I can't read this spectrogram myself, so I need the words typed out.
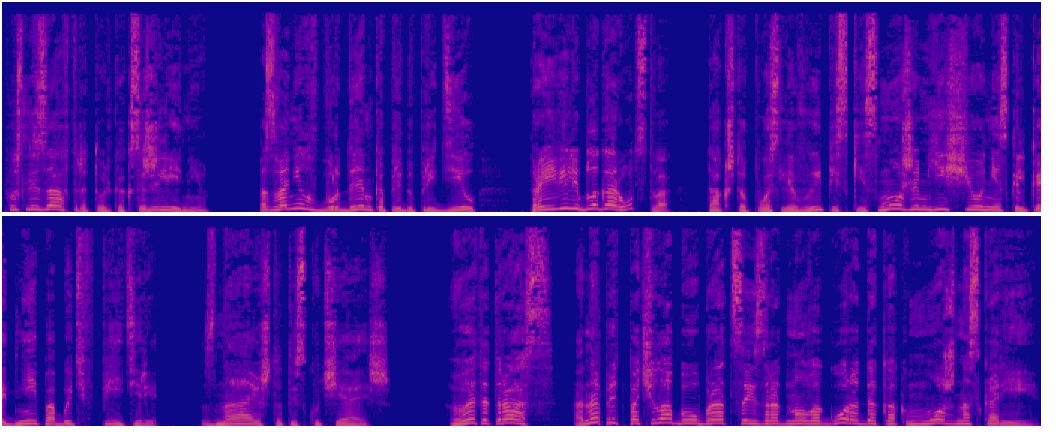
Послезавтра только, к сожалению. Позвонил в Бурденко, предупредил. Проявили благородство, так что после выписки сможем еще несколько дней побыть в Питере. Знаю, что ты скучаешь. В этот раз она предпочла бы убраться из родного города как можно скорее.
